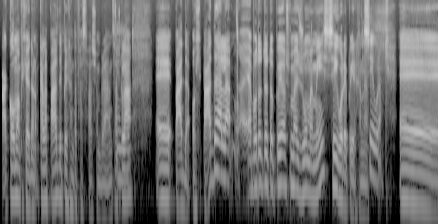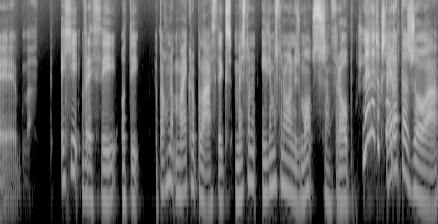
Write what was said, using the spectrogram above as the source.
ακόμα πιο έντονο. Καλά, πάντα υπήρχαν τα fast fashion brands. Απλά. Ε, πάντα, όχι πάντα, αλλά ε, από τότε το οποίο ας πούμε, ζούμε εμείς, σίγουρα υπήρχαν. Σίγουρα. Ε, έχει βρεθεί ότι υπάρχουν microplastics μέσα στον ίδιο μας τον οργανισμό στους ανθρώπους. Ναι, ναι, το ξέρω. Πέρα από τα ζώα,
